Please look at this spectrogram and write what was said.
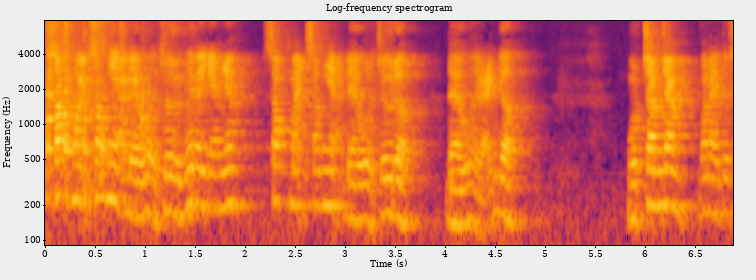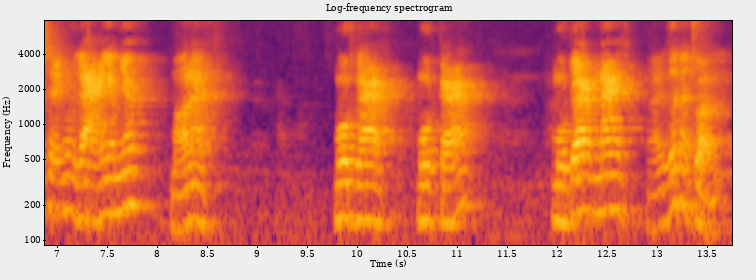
Sóc mạnh sóc nhẹ đều có thể chơi được hết anh em nhé sóc mạnh sóc nhẹ đều có thể chơi được đều có thể đánh được. 100 trăm con này tôi sẽ đánh con gà anh em nhé mở này. Một gà một cá một gà nai. Đấy, rất là chuẩn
